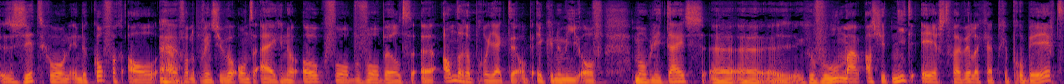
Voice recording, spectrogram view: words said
zit gewoon in de koffer al Ja. hè, van de provincie. We onteigenen ook voor bijvoorbeeld andere projecten op economie of mobiliteitsgevoel. maar als je het niet eerst vrijwillig hebt geprobeerd,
